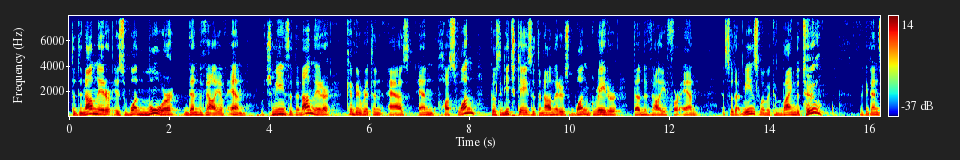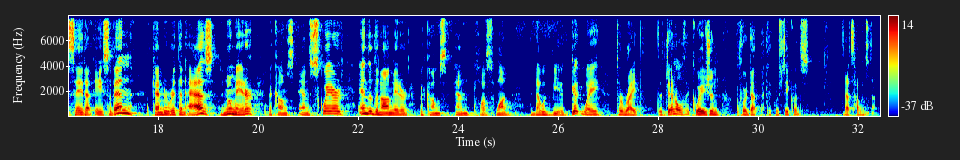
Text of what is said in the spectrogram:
The denominator is 1 more than the value of n which means the denominator can be written as n plus 1, because in each case the denominator is 1 greater than the value for n. And so that means when we combine the two, we can then say that a sub n can be written as the numerator becomes n squared and the denominator becomes n plus 1. And that would be a good way to write the general equation for that particular sequence. That's how it's done.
